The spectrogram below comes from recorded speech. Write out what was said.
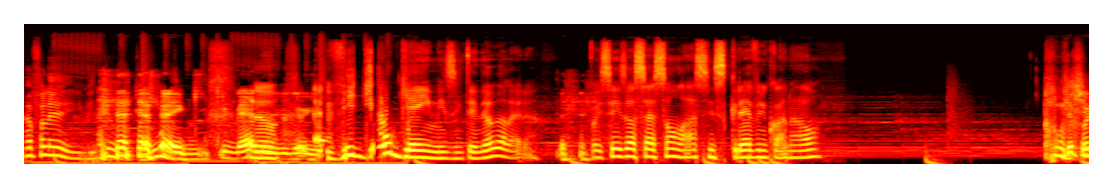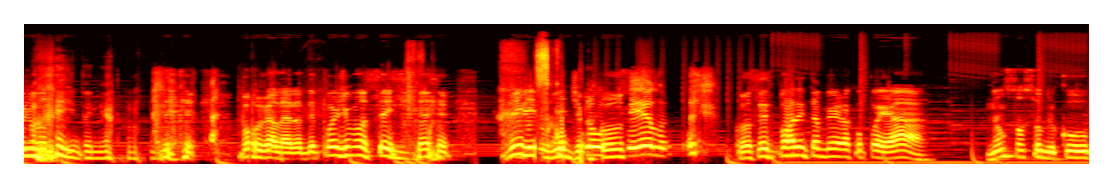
Eu falei, Véi, videogame. que, que merda Não, de videogame. É videogames, entendeu, galera? Depois vocês acessam lá, se inscrevem no canal. Depois de Continua você- aí, Daniel. Bom, galera, depois de vocês virem o vídeo, vocês podem também acompanhar não só sobre o Co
